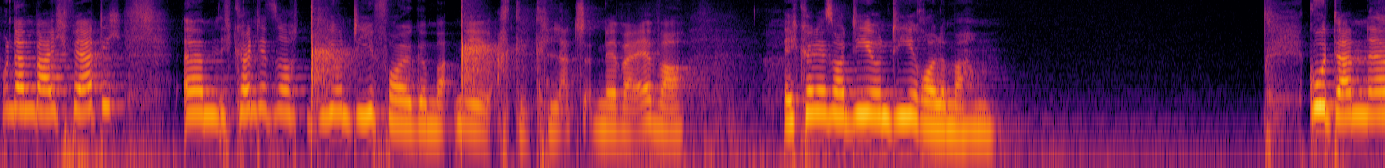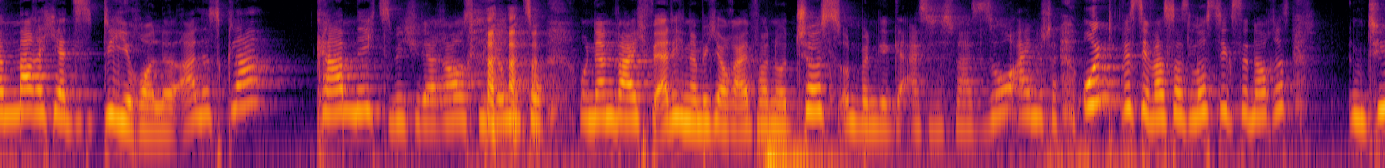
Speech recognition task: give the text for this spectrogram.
Und dann war ich fertig. Ähm, ich könnte jetzt noch die und die Folge machen. Nee, ach, geklatscht, never ever. Ich könnte jetzt noch die und die Rolle machen. Gut, dann äh, mache ich jetzt die Rolle. Alles klar? Kam nichts, bin ich wieder raus, mich umgezogen. Und dann war ich fertig, dann bin ich auch einfach nur Tschüss und bin gegangen. Also das war so eine Scheiße. Und wisst ihr, was das Lustigste noch ist? Ein Typ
